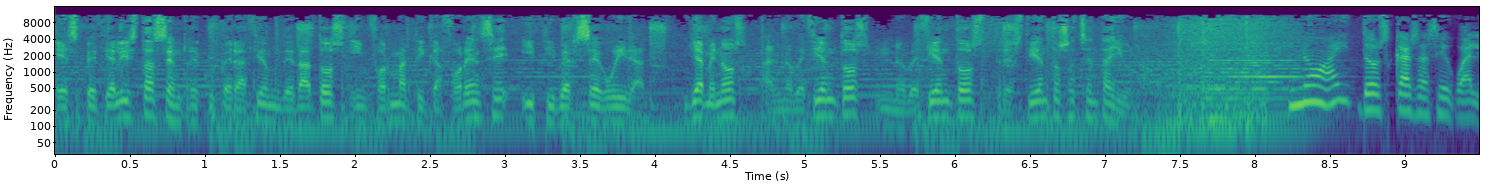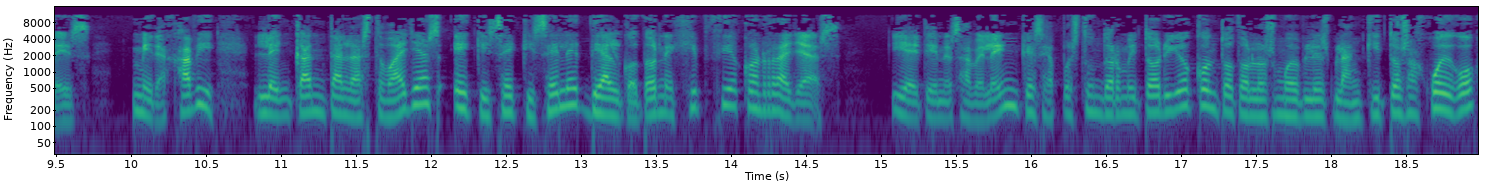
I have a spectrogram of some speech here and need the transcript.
especialistas en recuperación de datos, informática forense y ciberseguridad. Llámenos al 900-900-381. No hay dos casas iguales. Mira, Javi, le encantan las toallas XXL de algodón egipcio con rayas. Y ahí tienes a Belén, que se ha puesto un dormitorio con todos los muebles blanquitos a juego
